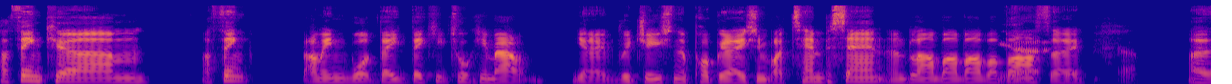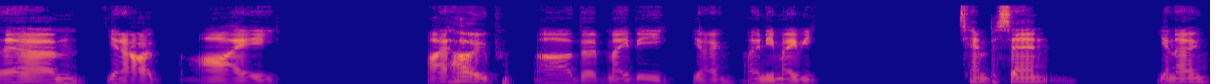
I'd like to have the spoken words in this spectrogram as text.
I think, um, I think, I mean, what they they keep talking about, you know, reducing the population by ten percent and blah blah blah blah blah. So, yeah. uh, um, you know, I, I hope uh that maybe you know only maybe ten percent. You know,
